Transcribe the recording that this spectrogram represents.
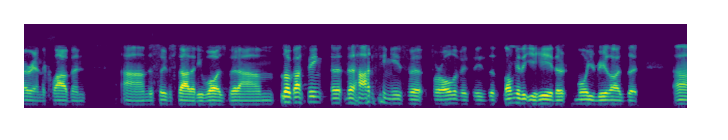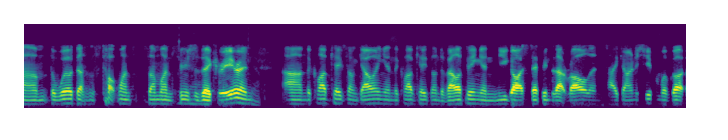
around the club and um, the superstar that he was. But um, look, I think the, the hard thing is for, for all of us is the longer that you're here, the more you realise that um, the world doesn't stop once someone finishes their career, and um, the club keeps on going, and the club keeps on developing, and new guys step into that role and take ownership, and we've got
